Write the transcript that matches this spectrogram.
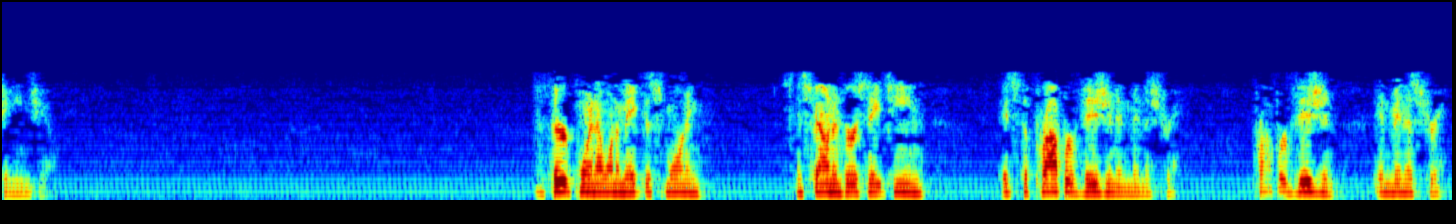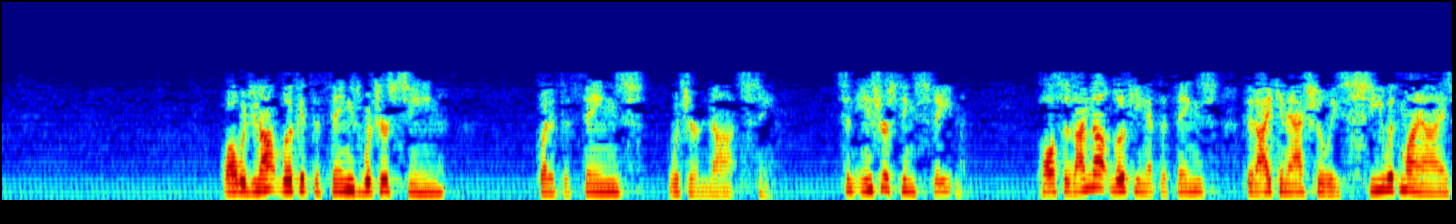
change you. The third point I want to make this morning is found in verse 18. It's the proper vision in ministry. Proper vision in ministry. While we do not look at the things which are seen, but at the things which are not seen. It's an interesting statement. Paul says, I'm not looking at the things that I can actually see with my eyes.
